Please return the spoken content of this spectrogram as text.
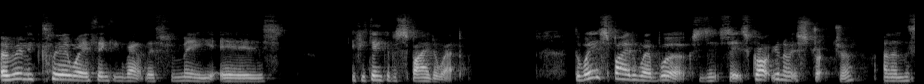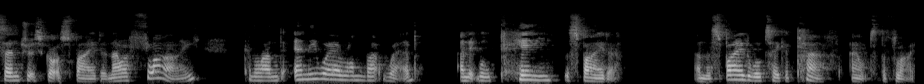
a really clear way of thinking about this for me is if you think of a spider web. The way a spider web works is it's, it's got, you know, its structure, and in the center it's got a spider. Now, a fly can land anywhere on that web and it will ping the spider, and the spider will take a path out to the fly.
